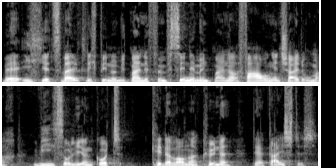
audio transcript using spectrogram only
Wer ich jetzt weltlich bin und mit meinen fünf Sinnen, mit meiner Erfahrung Entscheidung mache, wie soll ich einen Gott kennenlernen können, der Geist ist?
